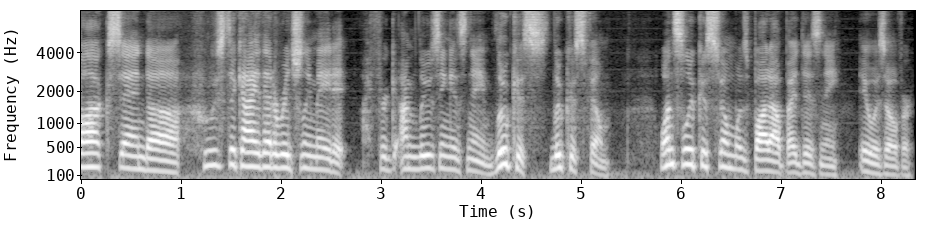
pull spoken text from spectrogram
Fox and uh, who's the guy that originally made it? I forget. I'm losing his name. Lucas. Lucasfilm. Once Lucasfilm was bought out by Disney, it was over.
